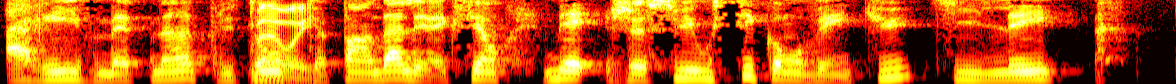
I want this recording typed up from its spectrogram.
arrive maintenant plutôt ben que pendant l'élection. Mais je suis aussi convaincu qu'il est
